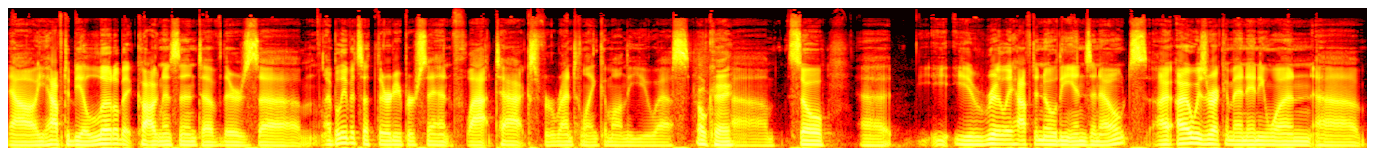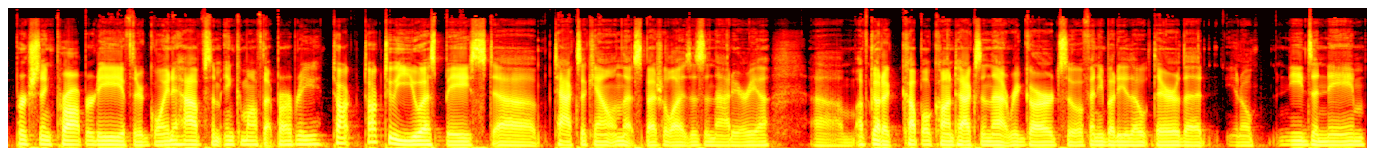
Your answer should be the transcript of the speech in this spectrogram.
Now you have to be a little bit cognizant of there's um, I believe it's a 30% flat tax for rental income on the U.S. Okay. Um, so uh, you really have to know the ins and outs. I, I always recommend anyone uh, purchasing property if they're going to have some income off that property, talk talk to a U.S. based uh, tax accountant that specializes in that area. Um, I've got a couple contacts in that regard, so if anybody out there that you know needs a name,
